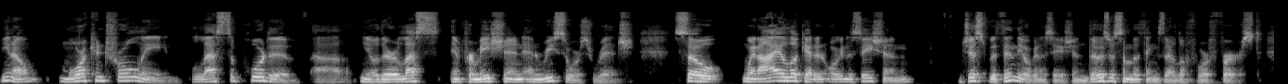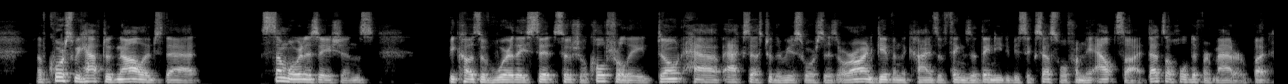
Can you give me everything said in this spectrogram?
you know, more controlling, less supportive. Uh, you know, they're less information and resource rich. So when I look at an organization, just within the organization, those are some of the things that I look for first. Of course, we have to acknowledge that some organizations because of where they sit social culturally don't have access to the resources or aren't given the kinds of things that they need to be successful from the outside. That's a whole different matter. But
